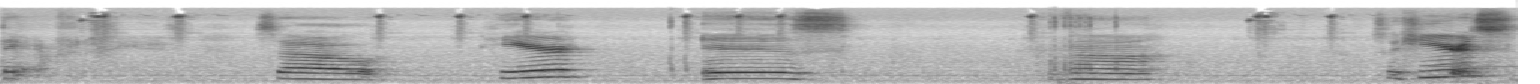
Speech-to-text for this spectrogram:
There. So here is the, so here's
